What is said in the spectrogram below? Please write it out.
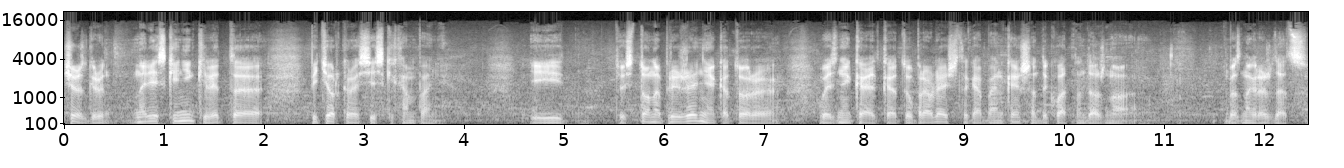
еще раз говорю, Норильский никель – это пятерка российских компаний. И то есть то напряжение, которое возникает, когда ты управляешь этой компанией, конечно, адекватно должно вознаграждаться.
